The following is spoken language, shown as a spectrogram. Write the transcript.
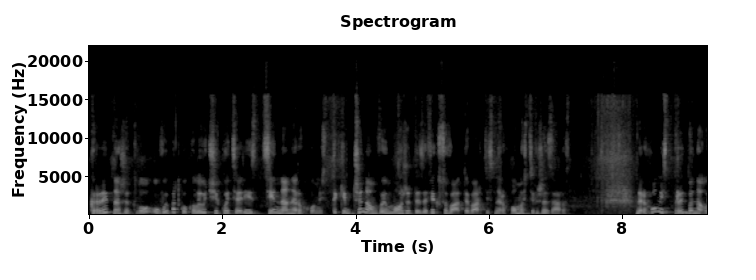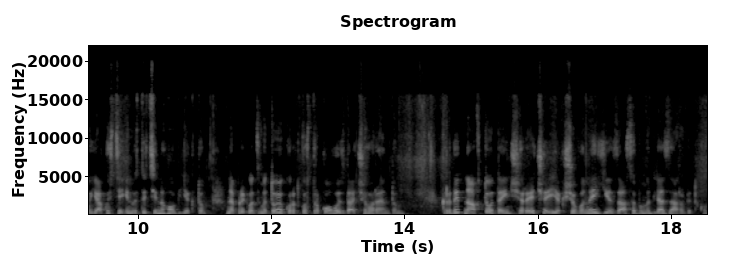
кредит на житло у випадку, коли очікується ріст цін на нерухомість. Таким чином, ви можете зафіксувати вартість нерухомості вже зараз. Нерухомість придбана у якості інвестиційного об'єкту, наприклад, з метою короткострокової здачі в оренду. Кредит на авто та інші речі, якщо вони є засобами для заробітку.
